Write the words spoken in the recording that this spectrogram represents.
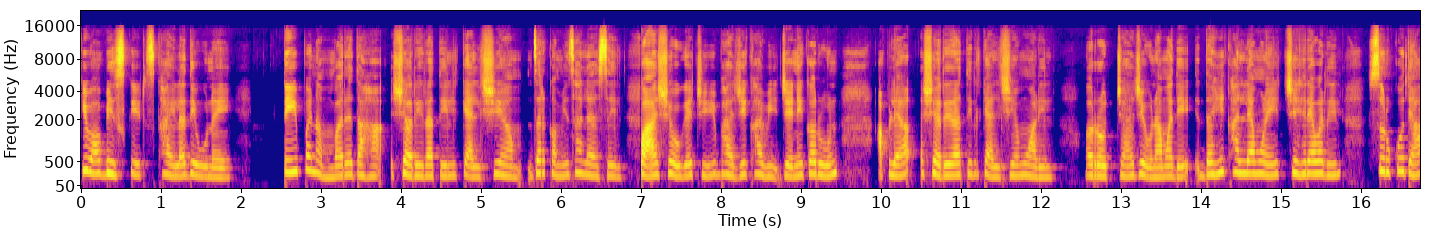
किंवा बिस्किट्स खायला देऊ नये. टीप नंबर दहा शरीरातील कॅल्शियम जर कमी झालं असेल वा शेवग्याची भाजी खावी जेणेकरून आपल्या शरीरातील कॅल्शियम वाढेल. रोजच्या जेवणामध्ये दही खाल्ल्यामुळे चेहऱ्यावरील सुरकुत्या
